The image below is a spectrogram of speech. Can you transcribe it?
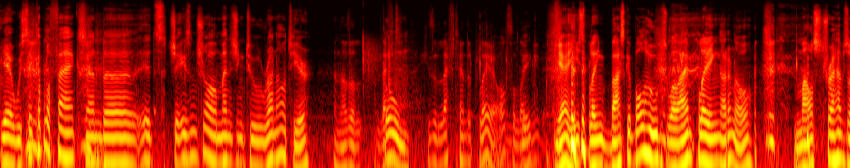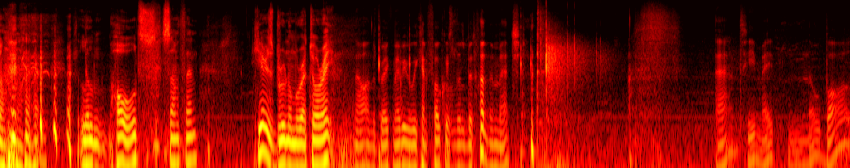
Yeah, we see a couple of facts, and uh, it's Jayson Shaw managing to run out here. Another left. Boom. He's a left-handed player, also like me. Yeah, he's playing basketball hoops while I'm playing, I don't know, mouse traps or little holes, something. Here's Bruno Muratore. Now on the break, maybe we can focus a little bit on the match. And he made no ball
